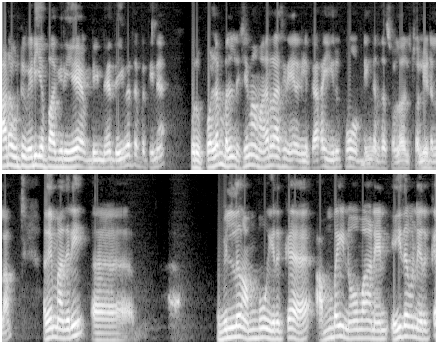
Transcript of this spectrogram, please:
ஆட விட்டு வேடிக்கை பார்க்குறியே அப்படின்னு தெய்வத்தை பத்தின ஒரு புலம்பல் நிச்சயமா மகராசி நேர்களுக்காக இருக்கும் அப்படிங்கிறத சொல்ல சொல்லிடலாம். அதே மாதிரி ஆஹ் வில்லும் அம்பும் இருக்க அம்பை நோவானேன் எய்தவன் இருக்க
